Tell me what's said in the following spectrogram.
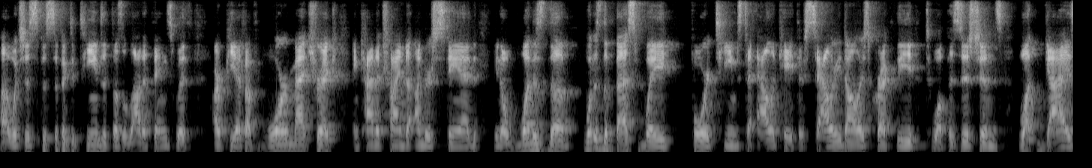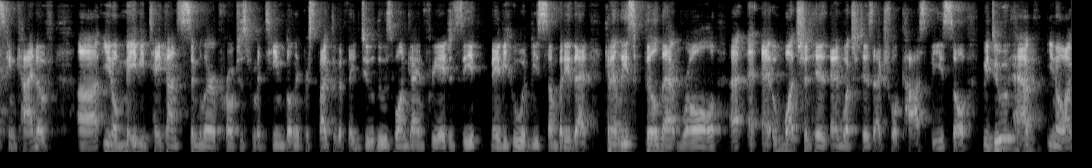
uh, which is specific to teams. It does a lot of things with our PFF WAR metric and kind of trying to understand, you know, what is the what is the best way for teams to allocate their salary dollars correctly to what positions, what guys can kind of uh, you know, maybe take on similar approaches from a team building perspective. If they do lose one guy in free agency, maybe who would be somebody that can at least fill that role? Uh, what should his and what should his actual cost be? So we do have, you know, I,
